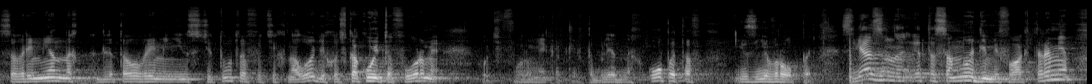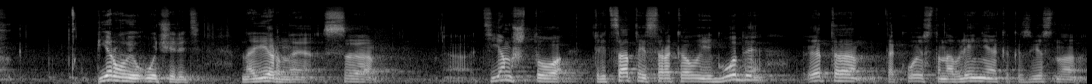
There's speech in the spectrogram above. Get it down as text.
современных для того времени институтов и технологий, хоть в какой-то форме, хоть в форме каких-то бледных опытов из Европы. Связано это со многими факторами. В первую очередь наверное, с э, тем, что 30-е и 40-е годы – это такое становление, как известно,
